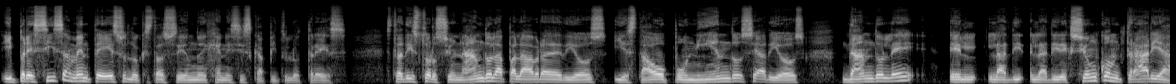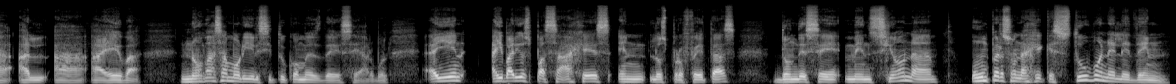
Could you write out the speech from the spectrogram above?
Y precisamente eso es lo que está sucediendo en Génesis capítulo 3. Está distorsionando la palabra de Dios y está oponiéndose a Dios, dándole la, dirección contraria a, Eva. No vas a morir si tú comes de ese árbol. Hay varios pasajes en los profetas donde se menciona un personaje que estuvo en el Edén.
